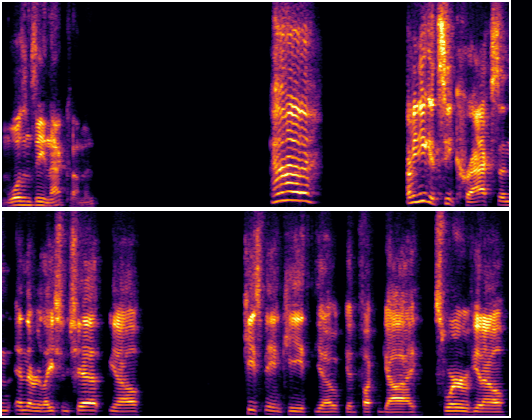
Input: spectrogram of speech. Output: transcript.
Wasn't seeing that coming. Uh, I mean, you could see cracks in in the relationship. You know, Keith being Keith, you know, good fucking guy. Swerve, you know,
